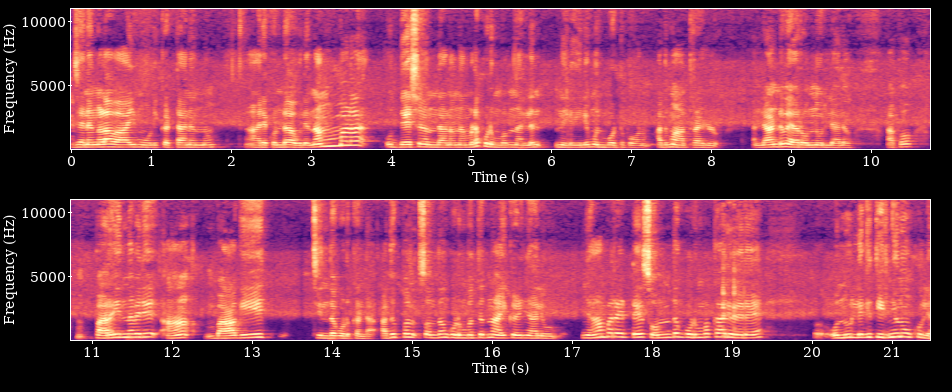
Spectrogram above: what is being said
ജനങ്ങളെ വായി മൂടിക്കെട്ടാനൊന്നും ആരെ കൊണ്ടാവില്ല നമ്മളെ ഉദ്ദേശം എന്താണ് നമ്മുടെ കുടുംബം നല്ല നിലയിൽ മുൻപോട്ട് പോകണം. അത് മാത്രമേ ഉള്ളൂ. അല്ലാണ്ട് വേറെ ഒന്നുമില്ലല്ലോ അപ്പോൾ പറയുന്നവർ ആ ഭാഗയെ ചിന്ത കൊടുക്കണ്ട. അതിപ്പോൾ സ്വന്തം കുടുംബത്തിൽ നിന്ന് ആയിക്കഴിഞ്ഞാലും ഞാൻ പറയട്ടെ സ്വന്തം കുടുംബക്കാർ വരെ ഒന്നുമില്ലെങ്കിൽ തിരിഞ്ഞു നോക്കൂല.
